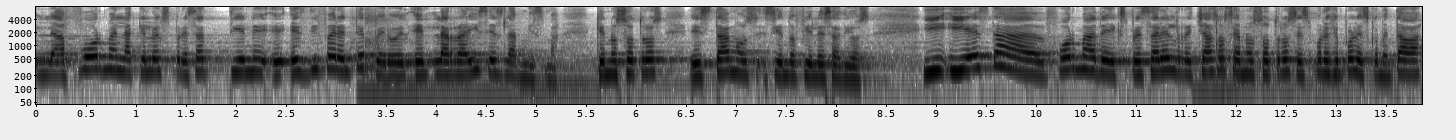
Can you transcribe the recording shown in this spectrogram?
la forma en la que lo expresa tiene, eh, es diferente, pero la raíz es la misma, que nosotros estamos siendo fieles a Dios. Y, esta forma de expresar el rechazo hacia nosotros es, por ejemplo, les comentaba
